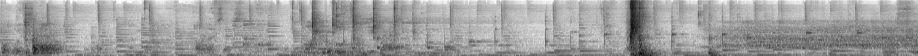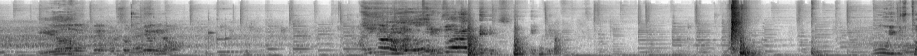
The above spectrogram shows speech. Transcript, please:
어디 있어? 아, 나이스, 나이스. 이야. 근데 왜 벌써 두 명이 나와? 아니잖아, 나도 쟤줄 알았는데. 오, 이거. 좋다,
